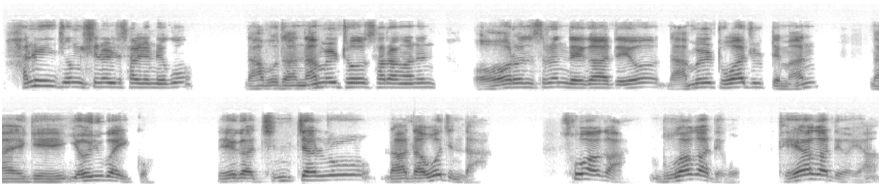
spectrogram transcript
하늘 정신을 살려내고 나보다 남을 더 사랑하는 어른스런 내가 되어 남을 도와줄 때만 나에게 여유가 있고 내가 진짜로 나다워진다. 소아가 무아가 되고 대아가 되어야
